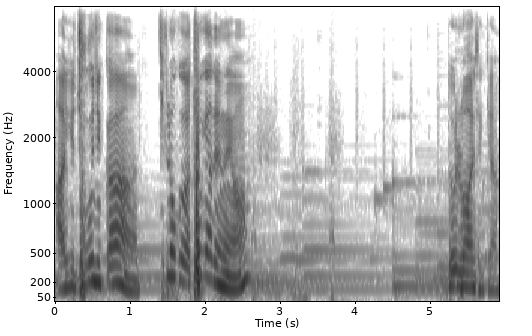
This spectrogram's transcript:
아, 이게 죽으니까 킬로그가 초기화 되네요. 너 일로 와, 이 새끼야.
